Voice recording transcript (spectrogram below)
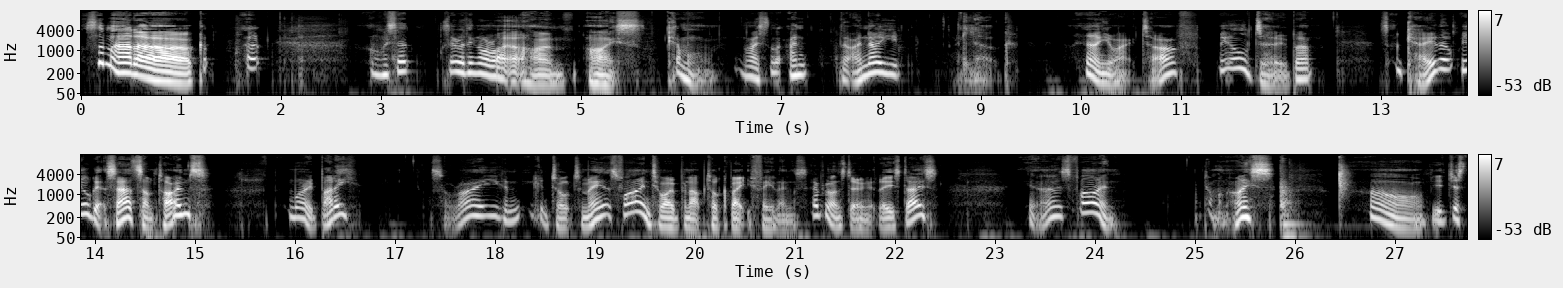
What's the matter? Uh, Oh, is that. Is everything all right at home? Ice. Come on. Ice. I, I know you. Look. I know you act tough. We all do, but it's okay. Look, we all get sad sometimes. Don't worry, buddy. It's all right. You can you can talk to me. It's fine to open up, talk about your feelings. Everyone's doing it these days. You know, it's fine. Come on, Ice. Oh, you just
